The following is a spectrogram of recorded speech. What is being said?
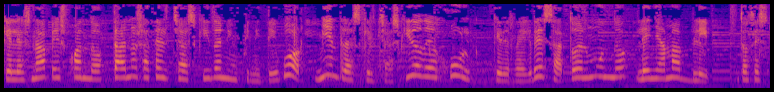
que el snap es cuando Thanos hace el chasquido en Infinity War, mientras que el chasquido de Hulk, que regresa a todo el mundo, le llama blip. Entonces,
